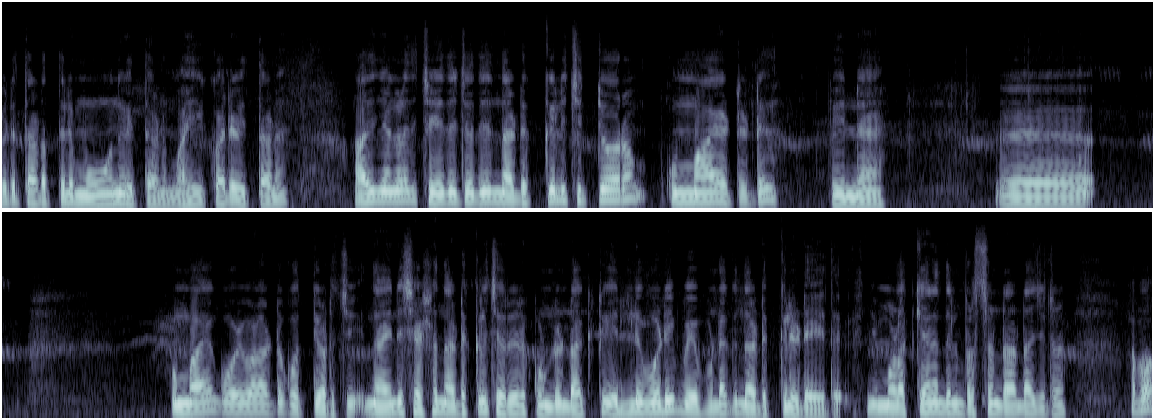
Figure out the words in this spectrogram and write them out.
ഒരു തടത്തിൽ മൂന്ന് വിത്താണ് മഹിക്കോര വിത്താണ്. അത് ഞങ്ങളിത് ചെയ്ത് വെച്ചത് നടുക്കിൽ ചുറ്റോറും കുമ്മായ ഇട്ടിട്ട് പിന്നെ കുമ്മായം കോഴിവളമായിട്ട് കൊത്തി ഉടച്ച് അതിന് ശേഷം നടുക്കിൽ ചെറിയൊരു കുണ്ടുണ്ടാക്കിയിട്ട് എല്ലുപൊടി വേപ്പുണ്ടാക്കി നടുക്കിലിടയത് ഇനി മുളയ്ക്കാൻ എന്തെങ്കിലും പ്രശ്നം ഉണ്ടാകാൻ വെച്ചിട്ടാണ്. അപ്പോൾ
